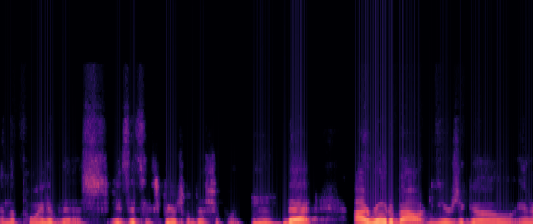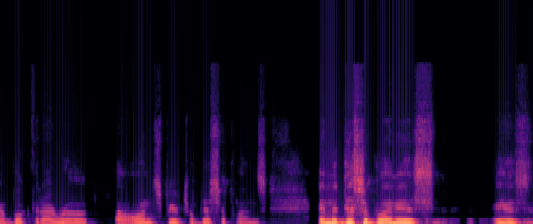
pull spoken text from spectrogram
and the point of this is it's a spiritual discipline Mhm. that I wrote about years ago in a book that I wrote uh, on spiritual disciplines, and the discipline is is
